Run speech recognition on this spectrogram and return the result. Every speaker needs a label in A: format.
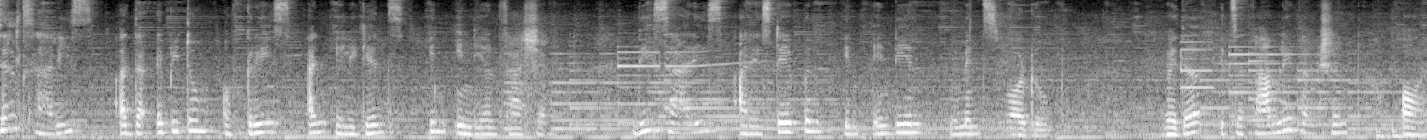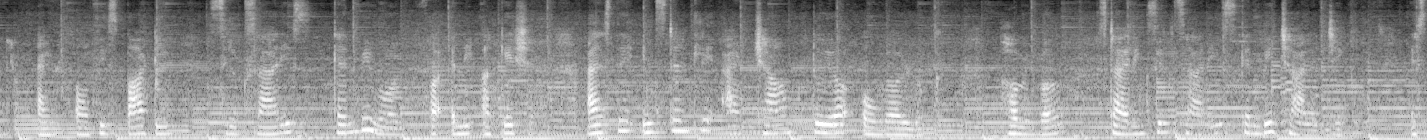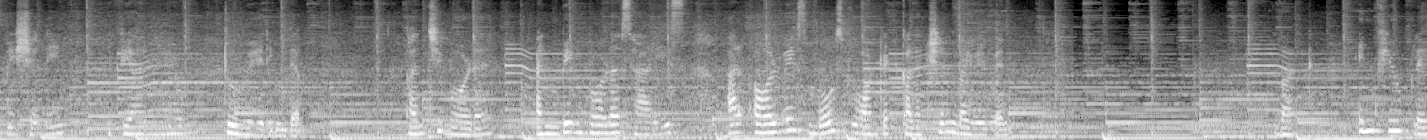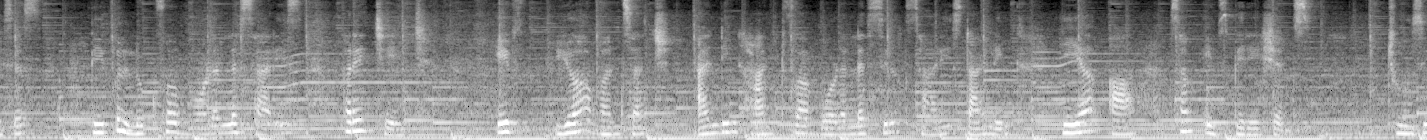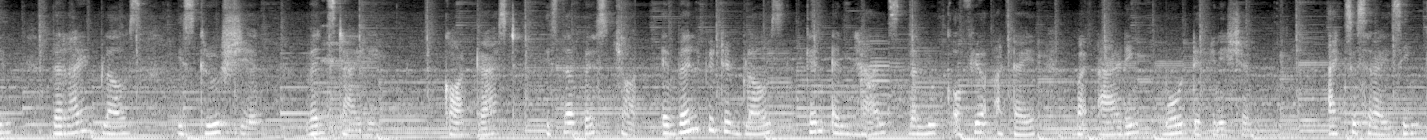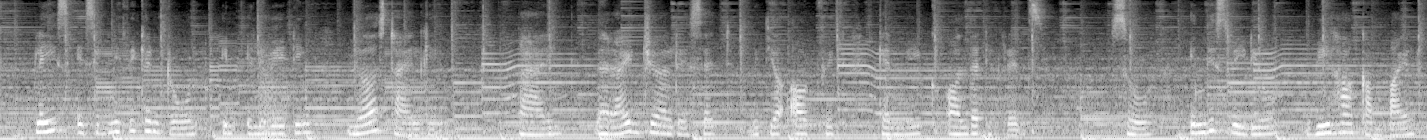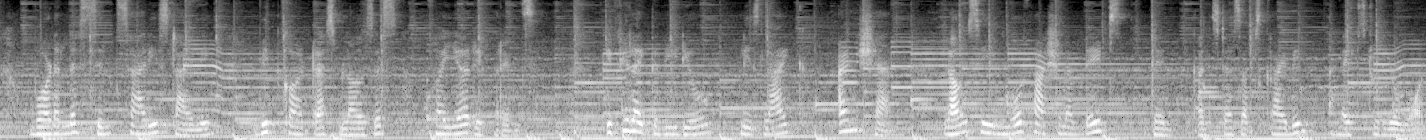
A: Silk sarees are the epitome of grace and elegance in Indian fashion. These sarees are a staple in Indian women's wardrobe. Whether it's a family function or an office party, silk sarees can be worn for any occasion as they instantly add charm to your overall look. However, styling silk sarees can be challenging, especially if you are new to wearing them. Punchy border and big border saris are always most wanted collection by women. But in few places, people look for borderless saris for a change. If you are one such and in hunt for borderless silk saree styling, here are some inspirations. Choosing the right blouse is crucial when styling. Contrast is the best choice. A well-fitted blouse can enhance the look of your attire by adding more definition. Accessorizing plays a significant role in elevating your style game. Pairing the right jewelry set with your outfit can make all the difference. So, in this video, we have compiled borderless silk saree styling with contrast blouses for your reference. If you like the video, please like and share. Love seeing more fashion updates? Then consider subscribing Elite Studio Wall.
